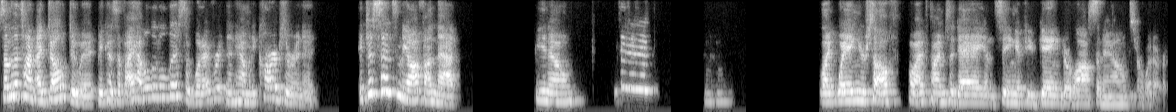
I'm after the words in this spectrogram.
some of the time i don't do it because if i have a little list of what i've written and how many carbs are in it it just sends me off on that you know Mhm. like weighing yourself five times a day and seeing if you've gained or lost an ounce or whatever.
